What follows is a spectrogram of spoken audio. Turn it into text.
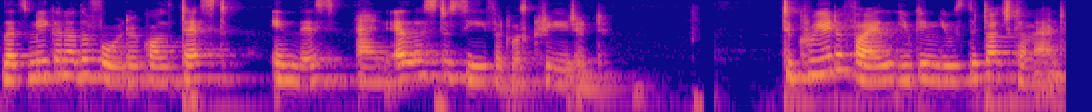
Let's make another folder called test in this and ls to see if it was created. To create a file, you can use the touch command.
